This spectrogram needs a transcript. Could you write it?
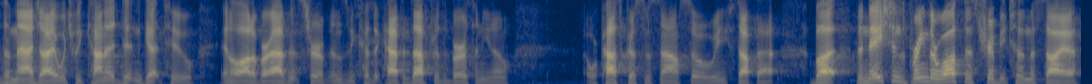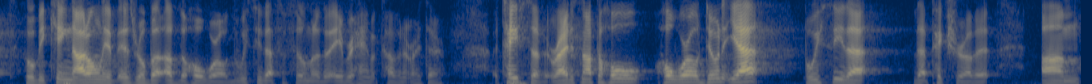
the Magi, which we kind of didn't get to in a lot of our Advent sermons because it happens after the birth, and you know, we're past Christmas now, so we stop that. But the nations bring their wealth as tribute to the Messiah, who will be king not only of Israel, but of the whole world. We see that fulfillment of the Abrahamic covenant right there. A taste of it, right? It's not the whole, whole world doing it yet, but we see that, that picture of it. Um,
